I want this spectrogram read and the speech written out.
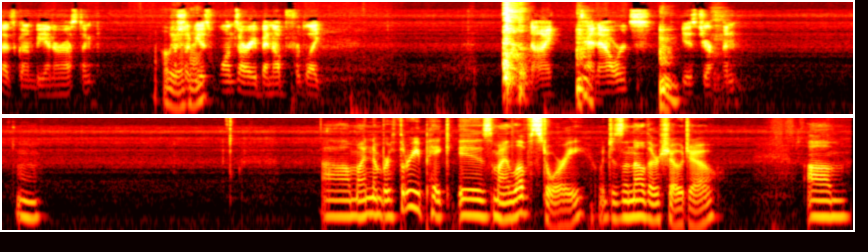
that's gonna be interesting. Be Especially because one's already been up for like nine, ten hours. He is German. Uh, my number three pick is My Love Story, which is another shojo. Um,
